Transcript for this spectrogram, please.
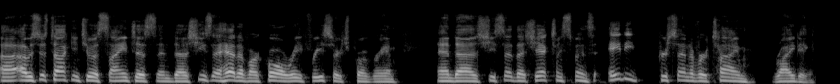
uh, I was just talking to a scientist and uh, she's the head of our coral reef research program. And uh, she said that she actually spends 80% of her time writing.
